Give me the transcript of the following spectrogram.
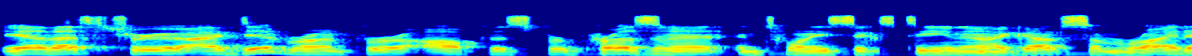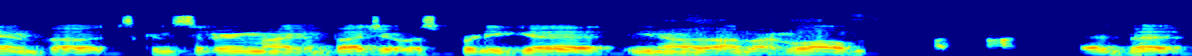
Yeah, that's true. I did run for office for president in 2016, and I got some write-in votes. Considering my budget was pretty good, you know, well, but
